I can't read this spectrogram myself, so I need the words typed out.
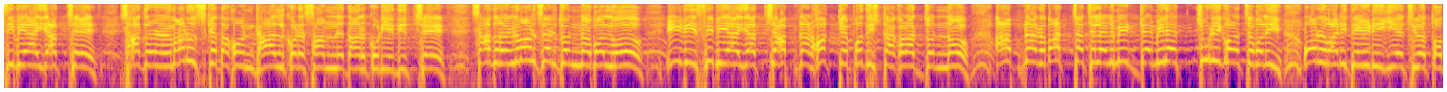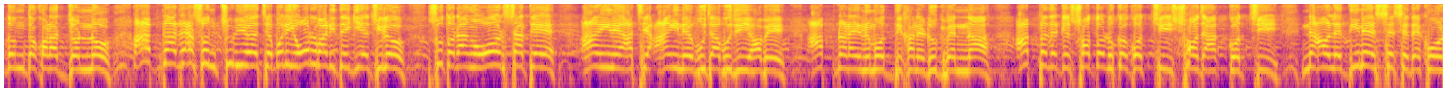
সিবিআই যাচ্ছে, সাধারণ মানুষকে তখন ঢাল করে সামনে দাঁড় করিয়ে দিচ্ছে। সাধারণ মানুষের জন্য বলব, ইডি সিবিআই যাচ্ছে আপনার হককে প্রতিষ্ঠা করার জন্য। আপনার বাচ্চা ছেলের মিড ডে মিলে চুরি করেছে বলি ওর বাড়িতে ইডি গিয়েছিল তদন্ত করার জন্য। আপনার রেশন চুরি হয়েছে বলি ওর বাড়িতে গিয়েছিল। সুতরাং ওর সাথে আইনে আছে, আইনে বুঝাবুঝি হবে। আপনারা এর মধ্যেখানে ঢুকবেন না। আপনাদেরকে সতর্ক করছি, সজাগ করছি। না হলে দিনের শেষে দেখুন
